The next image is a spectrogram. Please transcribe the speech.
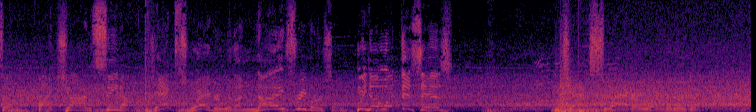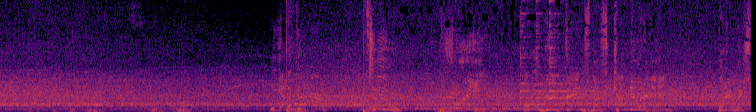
reversal by John Cena. Jack Swagger with a nice reversal. We know what this is. Jack Swagger, what a maneuver. We got a cover. Two, three. All good things must come to an end. But I wish that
